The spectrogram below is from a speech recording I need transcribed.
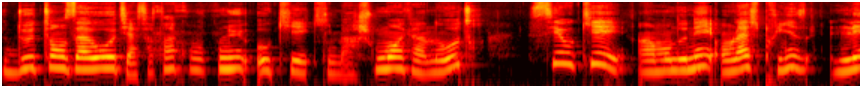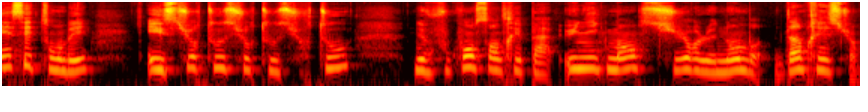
de temps à autre, il y a certains contenus ok qui marchent moins qu'un autre, c'est ok. À un moment donné, on lâche prise, laissez tomber, et surtout, surtout, surtout, ne vous concentrez pas uniquement sur le nombre d'impressions.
